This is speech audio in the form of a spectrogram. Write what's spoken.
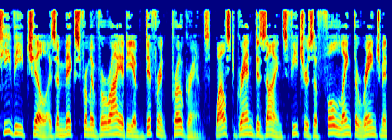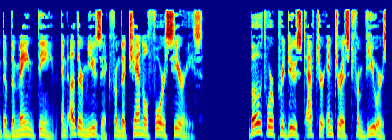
TV Chill is a mix from a variety of different programs, whilst Grand Designs features a full-length arrangement of the main theme, and other music from the Channel 4 series. Both were produced after interest from viewers,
